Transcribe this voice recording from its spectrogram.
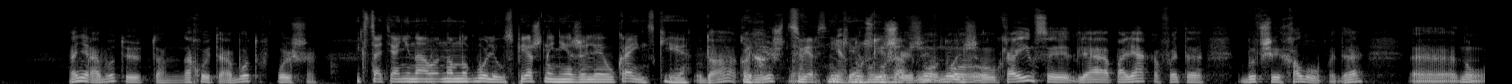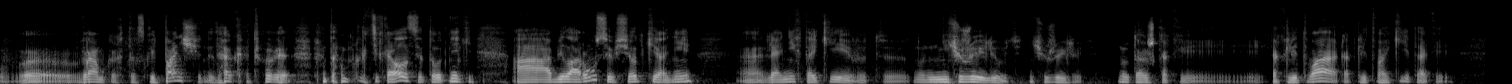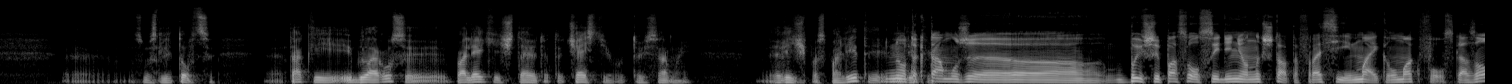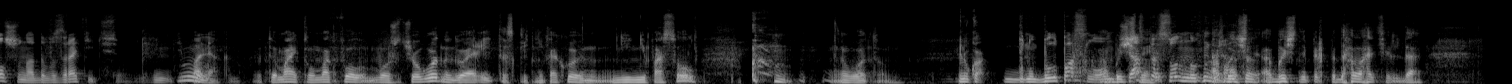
Они работают там, находят работу в Польше. И, кстати, они намного более успешны, нежели украинские да, конечно. сверстники. Нет, ну, слушай, ну, ну, украинцы для поляков это бывшие холопы, да, Э, ну, в, в рамках, так сказать, панщины, да, которая там практиковалась, это вот некий... А белорусы все таки они э, для них такие вот, э, ну, не чужие люди, не чужие люди. Ну, так же, как и как Литва, как литваки, так и, в смысле, литовцы, так и, и белорусы, поляки считают это частью вот той самой Речь Посполитой. Ну, великой. так там уже э, бывший посол Соединенных Штатов России Майкл Макфол сказал, что надо возвратить все, извините, ну, полякам. Это Майкл Макфол может что угодно говорить, так сказать, никакой он не, не посол. вот он. Ну как, ну, был послом, обычный, сейчас персон обычный, обычный преподаватель, да,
